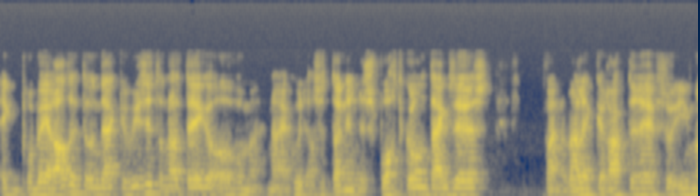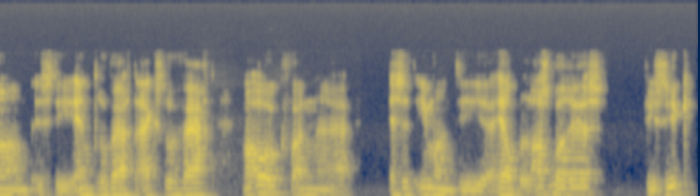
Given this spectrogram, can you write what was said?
Ik probeer altijd te ontdekken wie zit er nou tegenover me. Nou ja, goed, als het dan in de sportcontext is, van welk karakter heeft zo iemand? Is die introvert, extrovert? Maar ook van, eh, is het iemand die eh, heel belastbaar is, fysiek?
